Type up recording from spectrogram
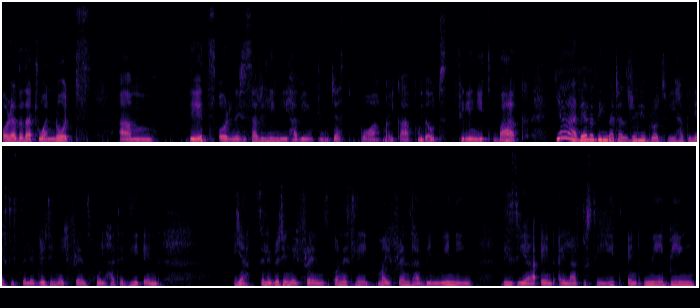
or rather that were not um dates or necessarily me having to just pour my cup without filling it back. Yeah the other thing that has really brought me happiness is celebrating my friends wholeheartedly and yeah celebrating my friends. Honestly my friends have been winning this year and i love to see it. And me being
